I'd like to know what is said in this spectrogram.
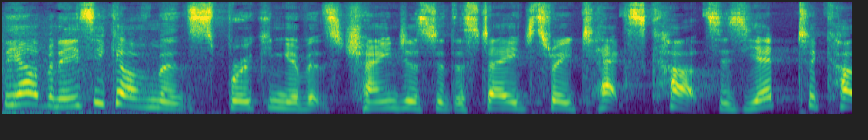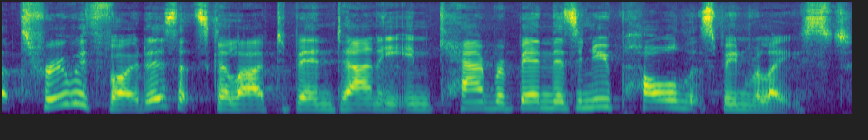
The Albanese government's spruiking of its changes to the stage three tax cuts is yet to cut through with voters. Let's go live to Ben Downey in Canberra. Ben, there's a new poll that's been released.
